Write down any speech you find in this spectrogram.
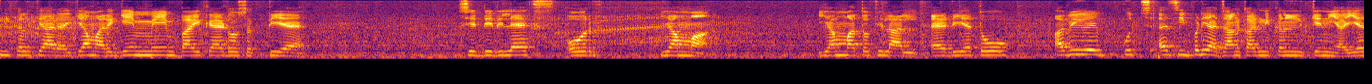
निकल के आ रहा है कि हमारे गेम में बाइक ऐड हो सकती है। सी रिलैक्स और यम्मा यम्मा तो फ़िलहाल ऐड ही है तो अभी कुछ ऐसी बढ़िया जानकारी निकल के नहीं आई है।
